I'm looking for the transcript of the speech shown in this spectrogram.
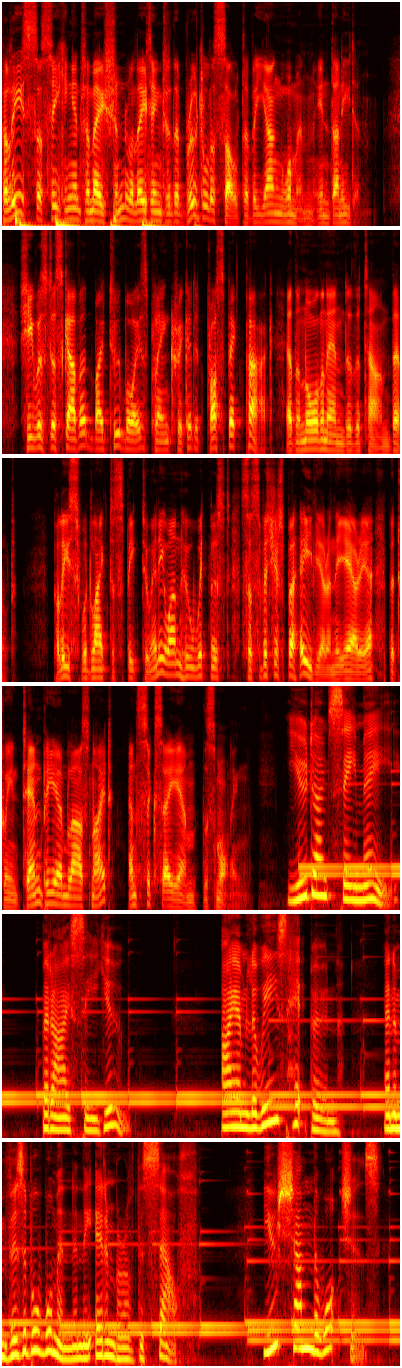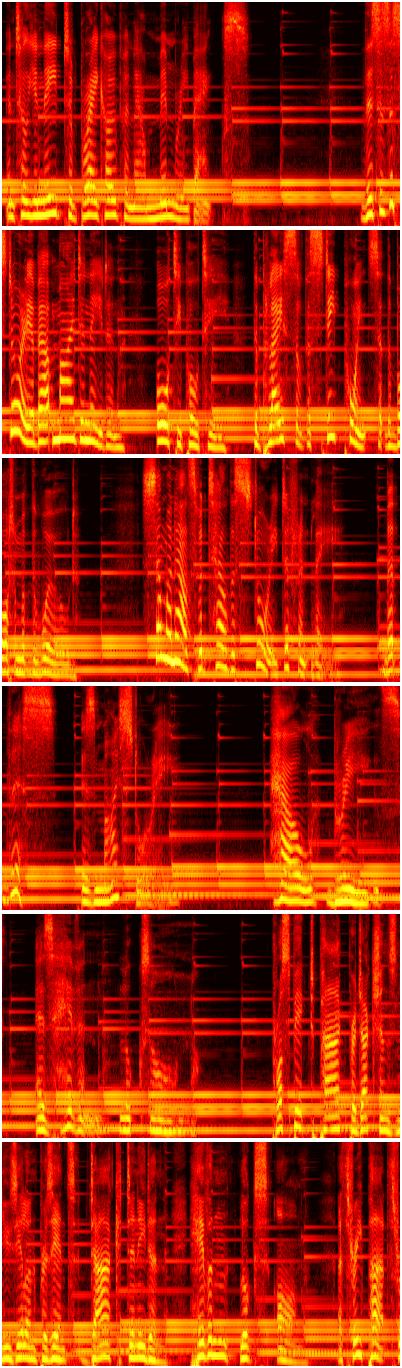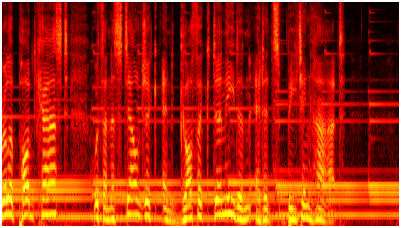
Police are seeking information relating to the brutal assault of a young woman in Dunedin. She was discovered by two boys playing cricket at Prospect Park at the northern end of the town belt. Police would like to speak to anyone who witnessed suspicious behaviour in the area between 10 pm last night and 6 am this morning. You don't see me, but I see you. I am Louise Hepburn, an invisible woman in the Edinburgh of the South. You shun the watchers until you need to break open our memory banks. This is a story about my Dunedin, Ōtepoti, the place of the steep points at the bottom of the world. Someone else would tell the story differently, but this is my story. Hell breathes as heaven looks on. Prospect Park Productions New Zealand presents Dark Dunedin Heaven Looks On, a three part thriller podcast with a nostalgic and gothic Dunedin at its beating heart.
